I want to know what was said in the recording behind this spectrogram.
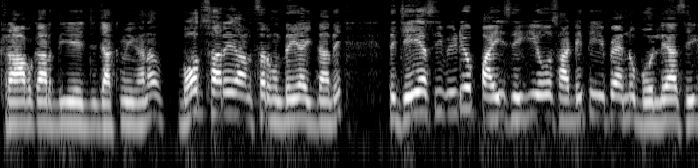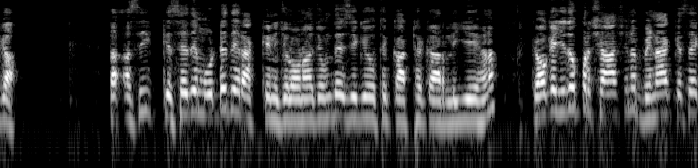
ਖਰਾਬ ਕਰ ਦਈਏ ਜ਼ਖਮੀ, ਹਨਾ। ਬਹੁਤ ਸਾਰੇ ਆਨਸਰ ਹੁੰਦੇ ਆ ਇਦਾਂ ਦੇ। ਤੇ ਜੇ ਅਸੀਂ ਵੀਡੀਓ ਪਾਈ ਸੀਗੀ, ਉਹ ਸਾਡੀ ਧੀ ਭੈਣ ਨੂੰ ਬੋਲਿਆ ਸੀਗਾ ਤਾਂ ਅਸੀਂ ਕਿਸੇ ਦੇ ਮੋਢੇ ਤੇ ਰੱਖ ਕੇ ਨਹੀਂ ਚਲਾਉਣਾ ਚਾਹੁੰਦੇ ਸੀ ਉੱਥੇ ਇਕੱਠ ਕਰ ਲਈਏ, ਹਨਾ? ਕਿਉਂਕਿ ਜਦੋਂ ਪ੍ਰਸ਼ਾਸਨ ਬਿਨਾਂ ਕਿਸੇ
